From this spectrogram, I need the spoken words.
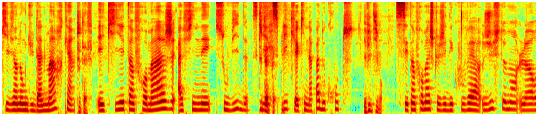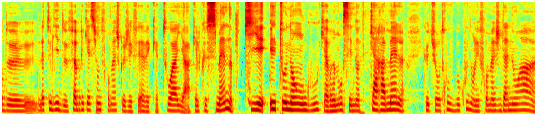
qui vient donc du Danemark Tout à fait. et qui est un fromage affiné sous vide, ce qui Tout explique qu'il n'a pas de croûte. Effectivement. C'est un fromage que j'ai découvert justement lors de l'atelier de fabrication de fromage que j'ai fait avec toi il y a quelques semaines, qui est étonnant en goût, qui a vraiment ces notes caramel que tu retrouves beaucoup dans les fromages danois euh,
